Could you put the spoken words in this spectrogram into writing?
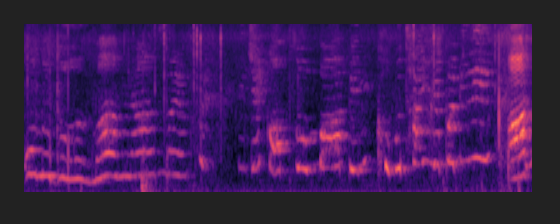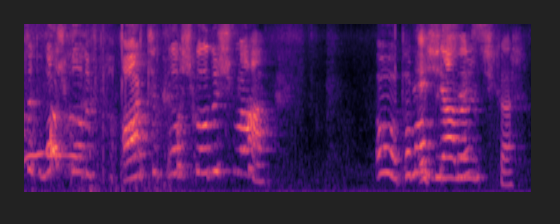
onu bulmam lazım. Yüce kaplumbağa beni komutan yapabilir. Artık boş konuş. Artık boş konuşma. Oo tamam Eşyalarını çıkar.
